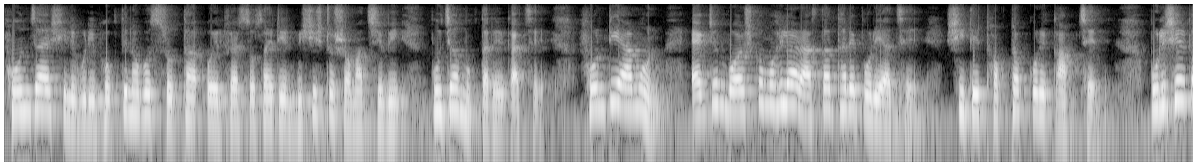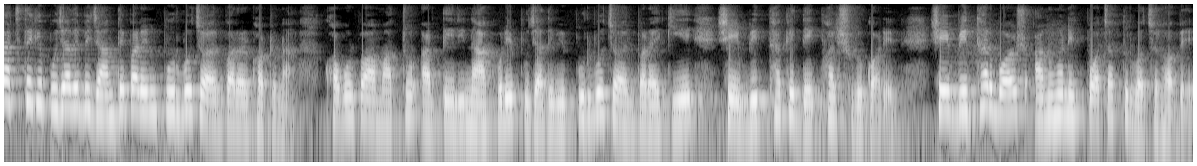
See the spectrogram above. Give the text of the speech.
ফোন যায় শিলিগুড়ি ভক্তিনগর শ্রদ্ধা ওয়েলফেয়ার সোসাইটির বিশিষ্ট সমাজসেবী পূজা মুক্তারের কাছে। ফোনটি এমন, একজন বয়স্ক মহিলা রাস্তার ধারে পড়ে আছে, শীতে ঠকঠক করে কাঁপছেন। পুলিশের কাছ থেকে পূজা দেবী জানতে পারেন পূর্ব চয়নপাড়ার ঘটনা। খবর পাওয়া মাত্র আর দেরি না করে পূজা দেবী পূর্ব চয়নপাড়ায় গিয়ে সেই বৃদ্ধাকে দেখভাল শুরু করেন। সেই বৃদ্ধার বয়স আনুমানিক পঁচাত্তর বছর হবে।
